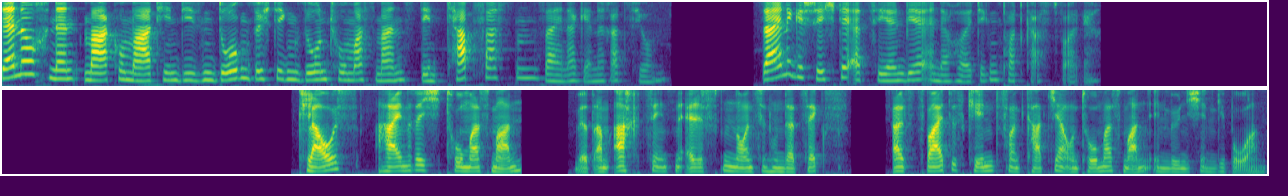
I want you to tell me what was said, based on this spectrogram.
Dennoch nennt Marco Martin diesen drogensüchtigen Sohn Thomas Manns den tapfersten seiner Generation. Seine Geschichte erzählen wir in der heutigen Podcast-Folge. Klaus Heinrich Thomas Mann wird am 18.11.1906 als zweites Kind von Katja und Thomas Mann in München geboren.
